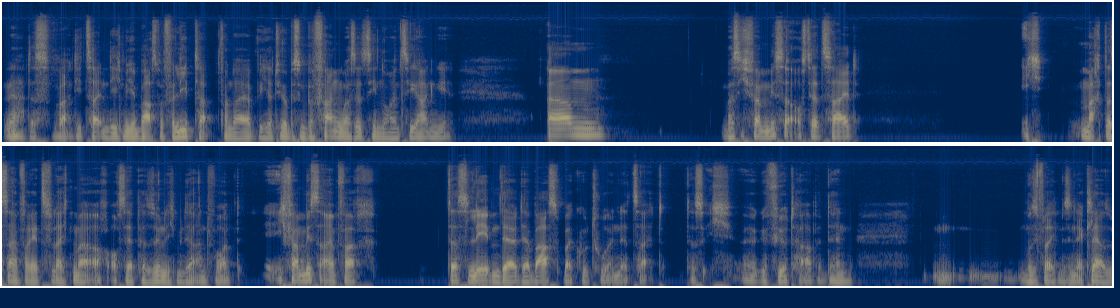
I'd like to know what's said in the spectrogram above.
ja, das war die Zeit, in die ich mich in Basketball verliebt habe. Von daher bin ich natürlich ein bisschen befangen, was jetzt die 90er angeht. Ähm, was ich vermisse aus der Zeit, ich mache das einfach jetzt vielleicht mal auch, auch sehr persönlich mit der Antwort. Ich vermisse einfach das Leben der, der Basketballkultur in der Zeit, das ich äh, geführt habe. Denn muss ich vielleicht ein bisschen erklären. Also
